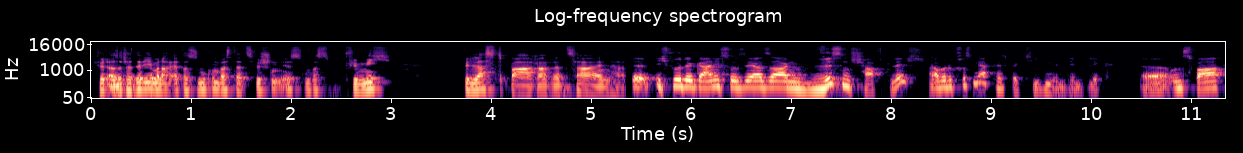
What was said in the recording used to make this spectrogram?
Ich würde also mhm. tatsächlich immer nach etwas suchen, was dazwischen ist und was für mich belastbarere Zahlen hat. Äh, ich würde gar nicht so sehr sagen wissenschaftlich, aber du kriegst mehr Perspektiven in den Blick. Äh, und zwar,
